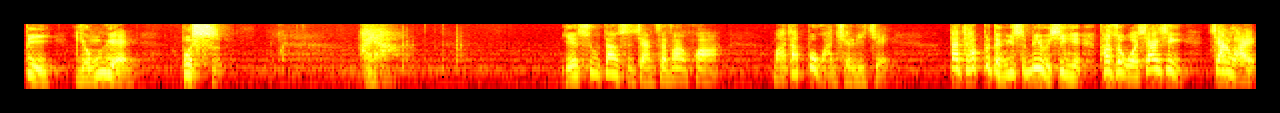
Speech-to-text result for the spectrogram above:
必永远不死。哎呀，耶稣当时讲这番话，马大不完全理解，但他不等于是没有信心。他说：“我相信将来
